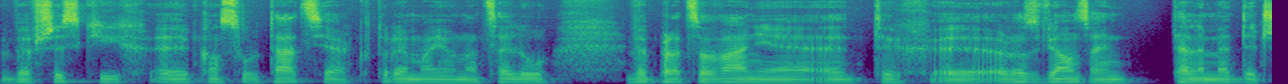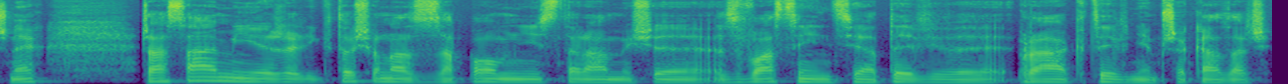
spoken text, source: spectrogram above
we wszystkich e, konsultacjach, które mają na celu wypracowanie e, tych e, rozwiązań telemedycznych. Czasami, jeżeli ktoś o nas zapomni, staramy się z własnej inicjatywy proaktywnie przekazać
